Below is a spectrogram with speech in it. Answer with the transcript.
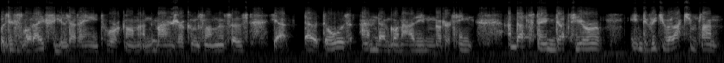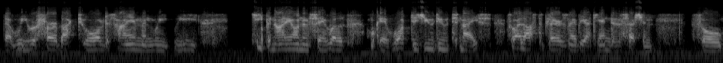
well this is what I feel that I need to work on. And the manager comes along and says yeah those and I'm going to add in another thing. And that's then that's your individual action plan that we refer back to all the time and we, we keep an eye on and say, well, okay, what did you do tonight? So I'll ask the players maybe at the end of the session, so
